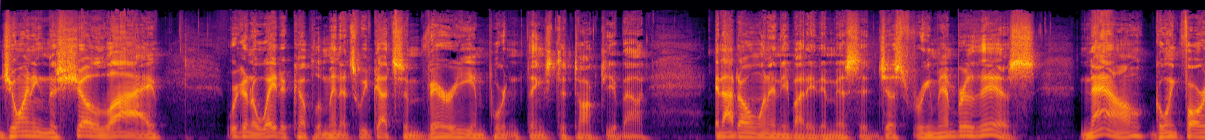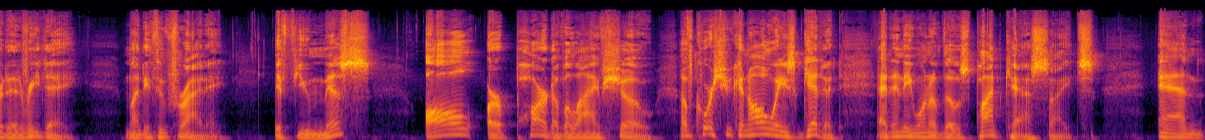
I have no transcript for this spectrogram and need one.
joining the show live, we're going to wait a couple of minutes. We've got some very important things to talk to you about. And I don't want anybody to miss it. Just remember this. Now, going forward every day, Monday through Friday, if you miss all or part of a live show, of course, you can always get it at any one of those podcast sites. And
